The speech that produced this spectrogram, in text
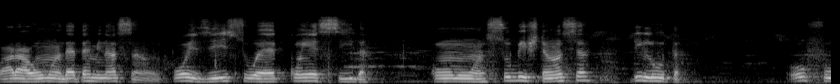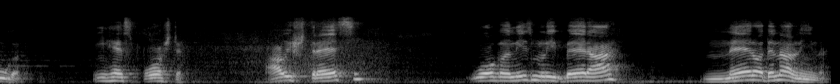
para uma determinação, pois isso é conhecida como uma substância de luta ou fuga. Em resposta ao estresse, o organismo libera a neuroadrenalina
